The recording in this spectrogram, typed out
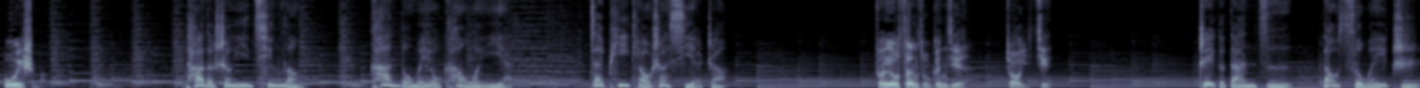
不为什么。他的声音清冷，看都没有看我一眼，在批条上写着：“转由三组跟进赵以静。”这个单子到此为止，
